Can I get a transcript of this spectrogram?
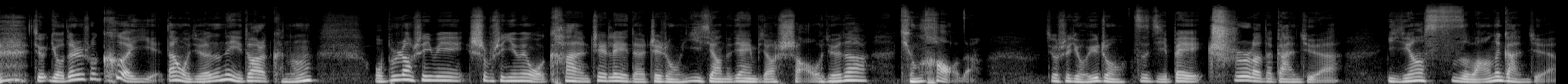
就有的人说刻意，但我觉得那一段可能。我不知道是因为是不是因为我看这类的这种意象的电影比较少，我觉得挺好的，就是有一种自己被吃了的感觉，已经要死亡的感觉。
